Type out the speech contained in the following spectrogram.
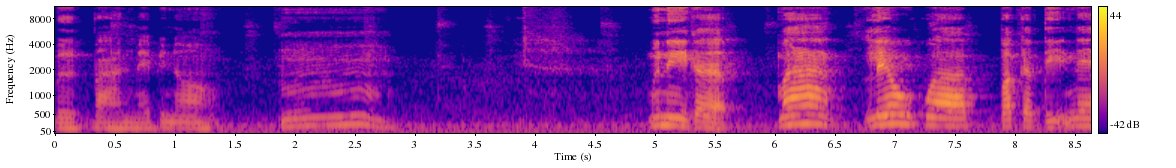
เบิกบานแหม่พี่น้อง อืมมื้อนี้ก็มาเร็วกว่าปกติแน่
